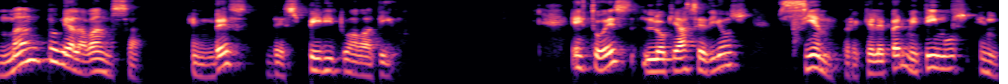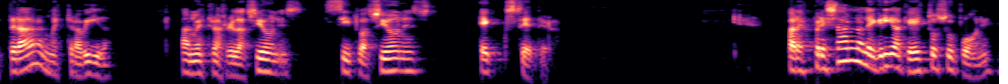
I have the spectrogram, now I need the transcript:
manto de alabanza en vez de espíritu abatido. Esto es lo que hace Dios siempre que le permitimos entrar a nuestra vida, a nuestras relaciones, situaciones, etc. Para expresar la alegría que esto supone,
